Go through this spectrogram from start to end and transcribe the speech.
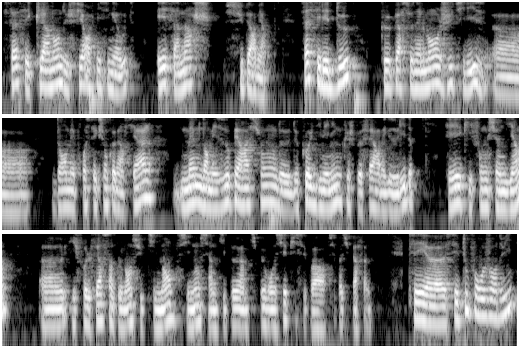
Ça, c'est clairement du fear of missing out et ça marche super bien. Ça, c'est les deux que personnellement j'utilise euh, dans mes prospections commerciales, même dans mes opérations de, de cold emailing que je peux faire avec The Lead et qui fonctionnent bien. Euh, il faut le faire simplement subtilement, sinon c'est un petit peu un petit peu grossier puis c'est pas c'est pas super fun. C'est euh, c'est tout pour aujourd'hui.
